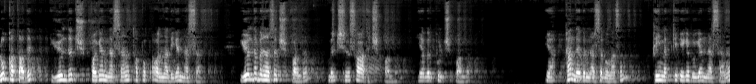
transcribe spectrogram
luqato deb yo'lda tushib qolgan narsani topib olinadigan narsa yo'lda bir narsa tushib qoldi. Bir kishini soati tushib qoldi. Yo bir pul tushib qoldi. Yo qanday bir narsa bo'lmasin qiymatga ega bo'lgan narsani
